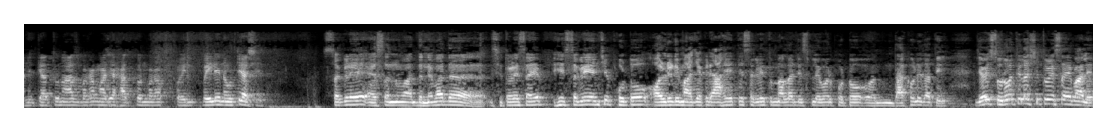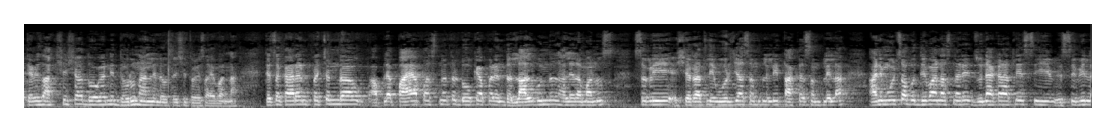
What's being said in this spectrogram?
आणि त्यातून आज बघा माझे हात पण बघा पहिले पहिले नव्हते असे. सगळे सन्मान धन्यवाद सितोळे साहेब. हे सगळे यांचे फोटो ऑलरेडी माझ्याकडे आहेत. ते सगळे तुम्हाला डिस्प्लेवर फोटो दाखवले जातील. ज्यावेळी सुरुवातीला शितोळे साहेब आले त्यावेळेस अक्षरशः दोघांनी धरून आणलेलं होतं शितोळे साहेबांना. त्याचं कारण प्रचंड आपल्या पायापासनं तर डोक्यापर्यंत लालगुंद झालेला माणूस सगळी शरीरातली ऊर्जा संपलेली ताकद संपलेला आणि मूळचा बुद्धिमान असणारे जुन्या काळातले सी सिव्हिल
